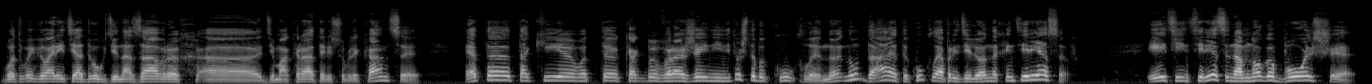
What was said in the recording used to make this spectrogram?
вот вы говорите о двух динозаврах, э, демократы, республиканцы. Это такие вот э, как бы выражения, не то чтобы куклы, но, ну да, это куклы определенных интересов. И эти интересы намного больше.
